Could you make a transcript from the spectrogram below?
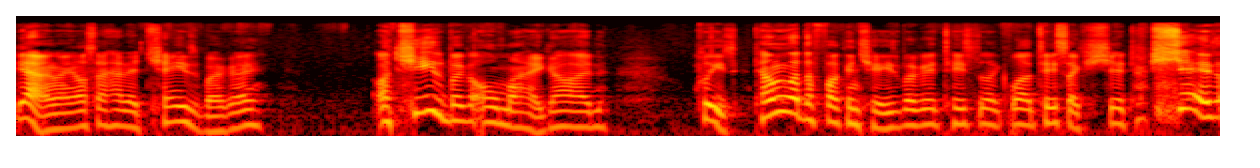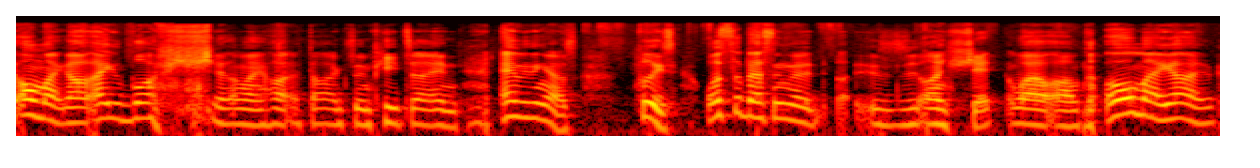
Yeah, and I also had a cheeseburger. A cheeseburger? Oh my god. Please, tell me what the fucking cheeseburger tastes like. Well, it tastes like shit. Shit! Oh my god, I love shit on my hot dogs and pizza and everything else. Please, what's the best thing that is on shit? Well, um, oh my god.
